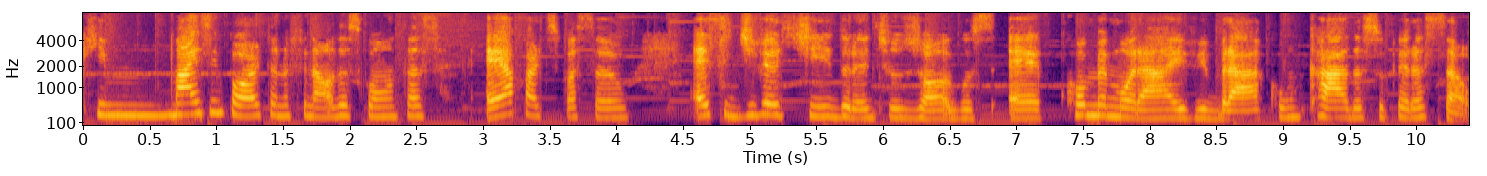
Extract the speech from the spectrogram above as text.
que mais importa no final das contas é a participação, é se divertir durante os jogos, é comemorar e vibrar com cada superação.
